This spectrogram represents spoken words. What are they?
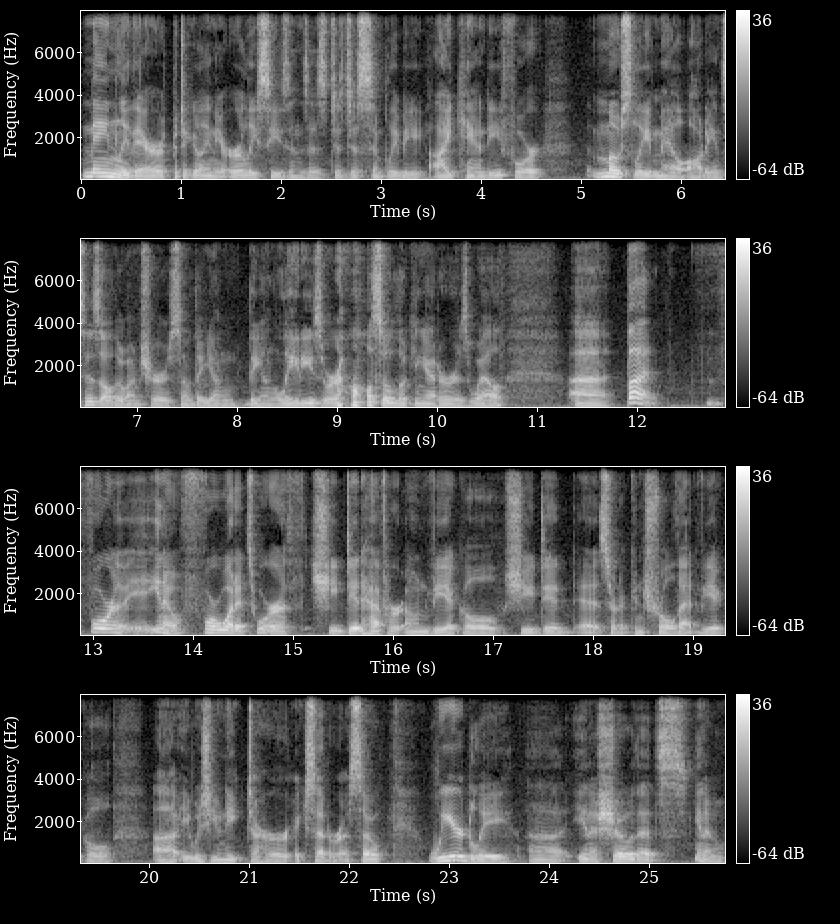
mainly there, particularly in the early seasons, as to just simply be eye candy for mostly male audiences. Although I'm sure some of the young the young ladies were also looking at her as well. Uh, but for you know for what it's worth she did have her own vehicle. She did uh, sort of control that vehicle. Uh, it was unique to her etc so weirdly uh, in a show that's you know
